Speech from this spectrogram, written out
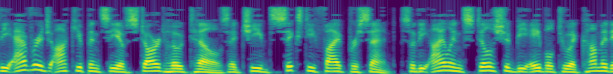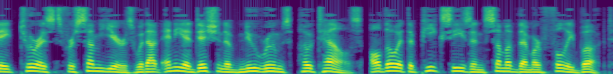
The average occupancy of starred hotels achieved 65%, so the island still should be able to accommodate tourists for some years without any addition of new rooms, hotels, although at the peak season some of them are fully booked.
